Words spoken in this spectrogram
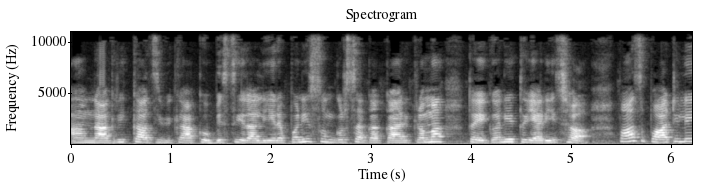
आम नागरिकका जीविकाको विषयलाई लिएर पनि संघर्षका कार्यक्रम तय गर्ने तयारी छ। पाँच पार्टीले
